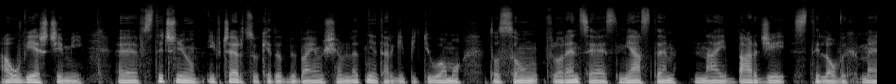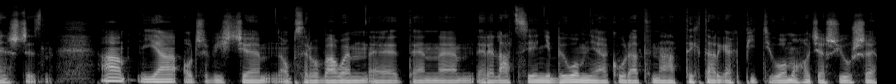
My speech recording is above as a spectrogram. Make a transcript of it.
A uwierzcie mi, e, w styczniu i w czerwcu, kiedy odbywają się letnie targi Pitiuomo, to są Florencja jest miastem najbardziej stylowych mężczyzn. A ja oczywiście obserwowałem e, ten e, relację. Nie było mnie akurat na tych targach PT Uomo, chociaż już e,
